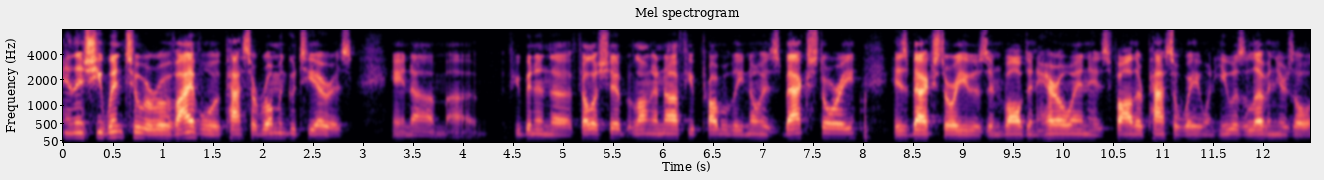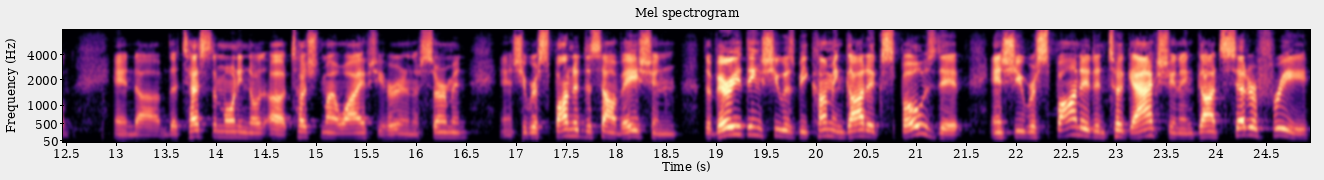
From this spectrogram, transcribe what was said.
and then she went to a revival with Pastor Roman Gutierrez. And um, uh, if you've been in the fellowship long enough, you probably know his backstory. His backstory, he was involved in heroin. His father passed away when he was 11 years old. And uh, the testimony uh, touched my wife. She heard it in the sermon, and she responded to salvation. The very thing she was becoming, God exposed it, and she responded and took action, and God set her free,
